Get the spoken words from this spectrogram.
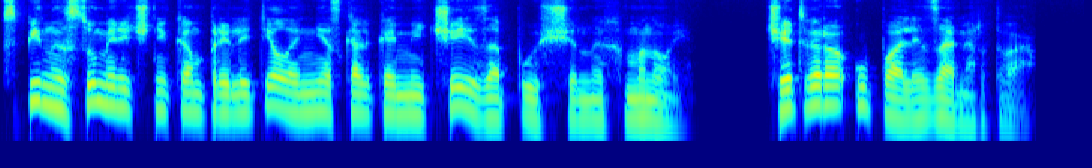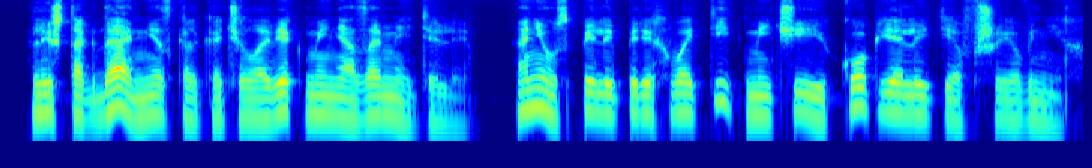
В спины сумеречникам прилетело несколько мечей, запущенных мной. Четверо упали замертво. Лишь тогда несколько человек меня заметили. Они успели перехватить мечи и копья, летевшие в них.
